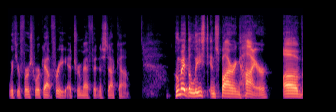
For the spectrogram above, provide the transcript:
with your first workout free at truemathfitness.com. Who made the least inspiring hire of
